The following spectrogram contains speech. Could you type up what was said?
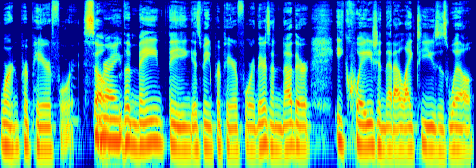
weren't prepared for it. So right. the main thing is being prepared for it. There's another equation that I like to use as well.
